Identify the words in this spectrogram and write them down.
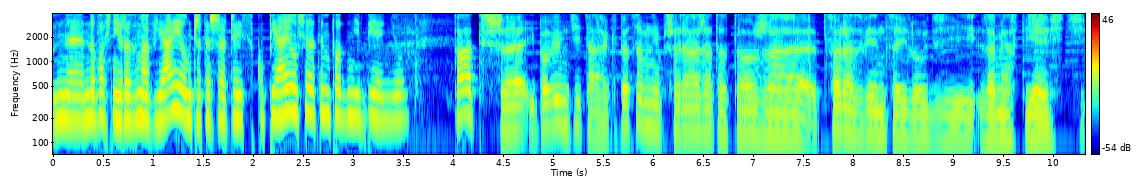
mm, no właśnie, rozmawiają? Czy też raczej skupiają się na tym podniebieniu? Patrzę i powiem ci tak, to co mnie przeraża to to, że coraz więcej ludzi zamiast jeść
